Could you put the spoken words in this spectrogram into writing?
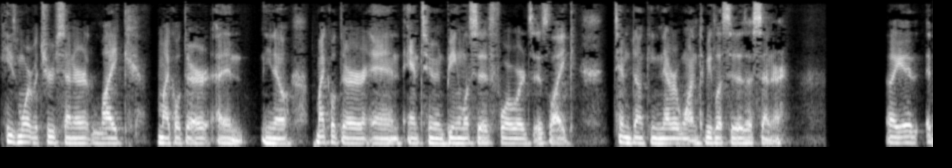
he's more of a true center like Michael Durr and, you know, Michael Durr and Antun being listed as forwards is like Tim Duncan never wanted to be listed as a center. Like it, it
